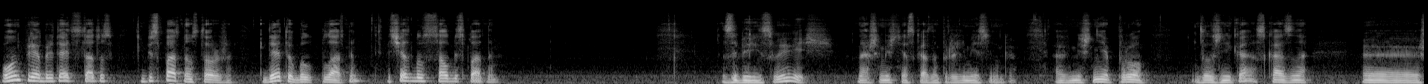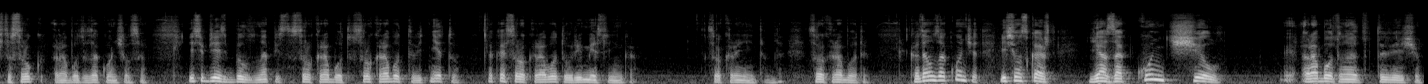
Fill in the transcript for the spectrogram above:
он приобретает статус бесплатного сторожа. До этого был платным, а сейчас был, стал бесплатным. Забери свою вещь. В нашей Мишне сказано про ремесленника, а в Мишне про должника сказано, э, что срок работы закончился. Если бы здесь был написан срок работы, срок работы ведь нету. Какой срок работы у ремесленника? срок хранения, там, да, срок работы. Когда он закончит, если он скажет, я закончил э, работу над этой вещью,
